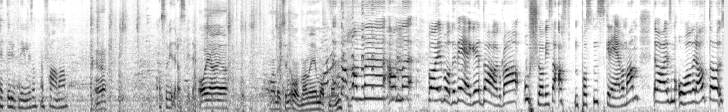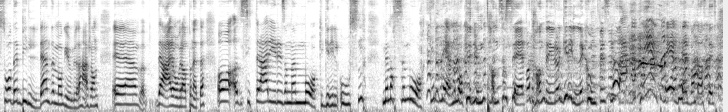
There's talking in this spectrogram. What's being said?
Petter uteligger, liksom. Men faen er han? ja. Og så videre og så videre. Å, ja, ja. Han har møtt sin overmann i Måkemannen. Han, han var i både VG, Dagbladet, Oslo-avisa, Aftenposten skrev om han. Det var liksom overalt. Og så det bildet Du må google det her sånn. Eh, Det er overalt på nettet. Og sitter der i liksom den måkegrillosen med masse måker, levende måker rundt han som ser på at han driver og griller kompisene. Det er helt, helt, helt fantastisk.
